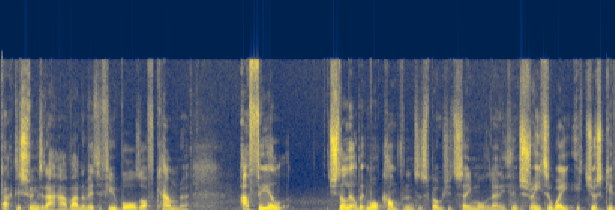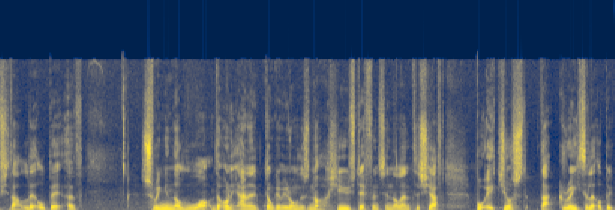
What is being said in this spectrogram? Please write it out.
practice swings that I have had and I've hit a few balls off camera, I feel just a little bit more confidence, I suppose you'd say more than anything. Straight away, it just gives you that little bit of swinging the long, the only, and don't get me wrong, there's not a huge difference in the length of shaft, but it's just that greater little bit,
